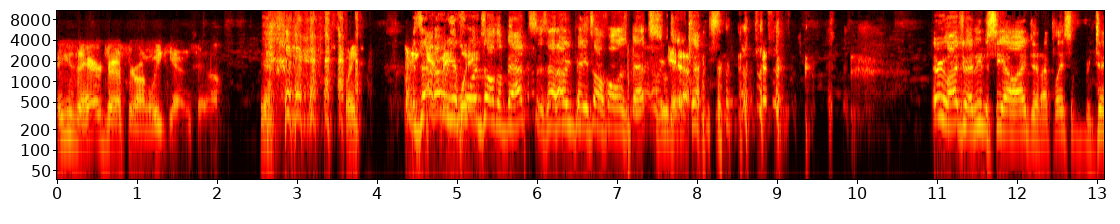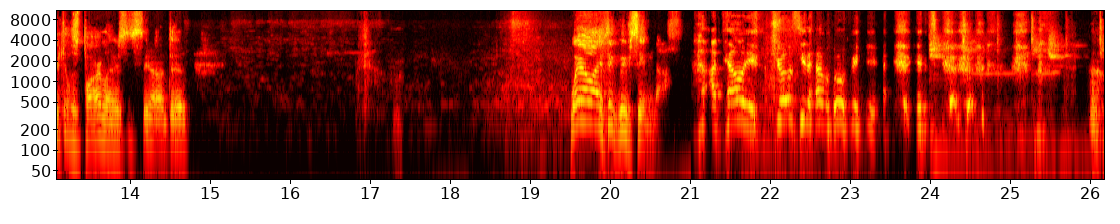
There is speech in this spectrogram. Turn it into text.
He's a hairdresser on weekends, you know. When he- when Is that how he weight. affords all the bets? Is that how he pays off all his bets? Is with Yeah. that reminds me, I need to see how I did. I played some ridiculous parlays to see how it did. Well, I think we've seen enough. I'm telling you, go see that movie. It's,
